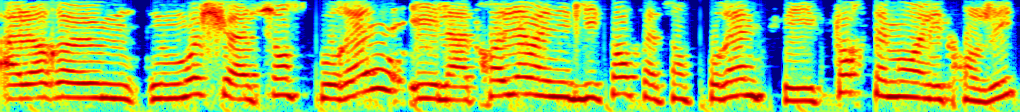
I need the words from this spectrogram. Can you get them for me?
Alors, euh, moi, je suis à Sciences Po Rennes et la troisième année de licence à Sciences Po Rennes, c'est forcément à l'étranger.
